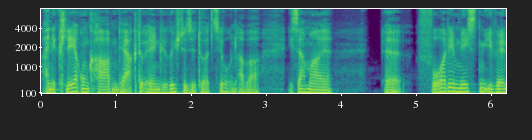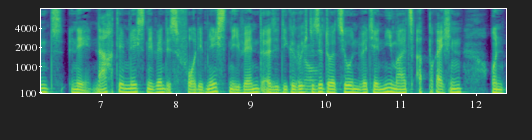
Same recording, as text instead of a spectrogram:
eine Klärung haben der aktuellen Gerüchtesituation. Aber ich sag mal, äh, vor dem nächsten Event, nee, nach dem nächsten Event ist vor dem nächsten Event, also die Gerüchtesituation wird ja niemals abbrechen und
